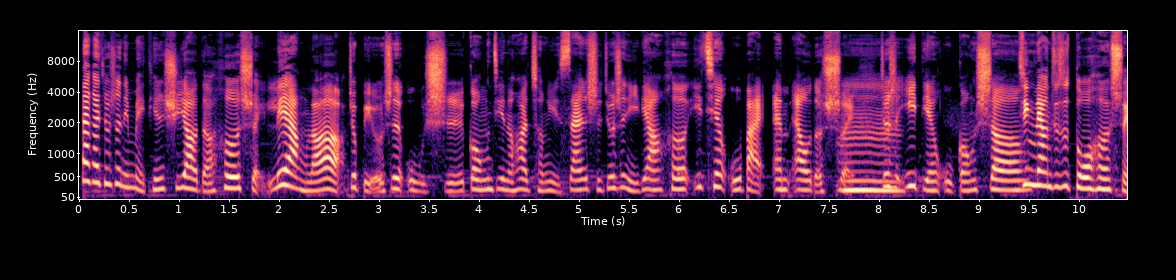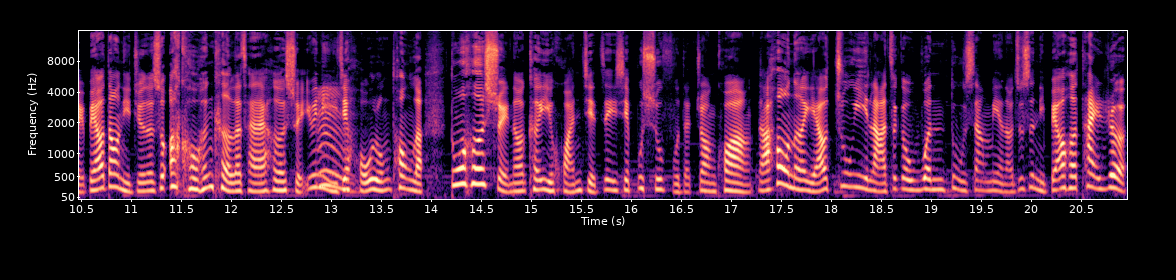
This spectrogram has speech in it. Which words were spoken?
大概就是你每天需要的喝水量了。就比如是五。五十公斤的话乘以三十，就是你一定要喝一千五百 mL 的水，就是一点五公升。尽量就是多喝水，不要到你觉得说啊口很渴了才来喝水，因为你已经喉咙痛了。多喝水呢，可以缓解这一些不舒服的状况。然后呢，也要注意啦，这个温度上面呢，就是你不要喝太热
